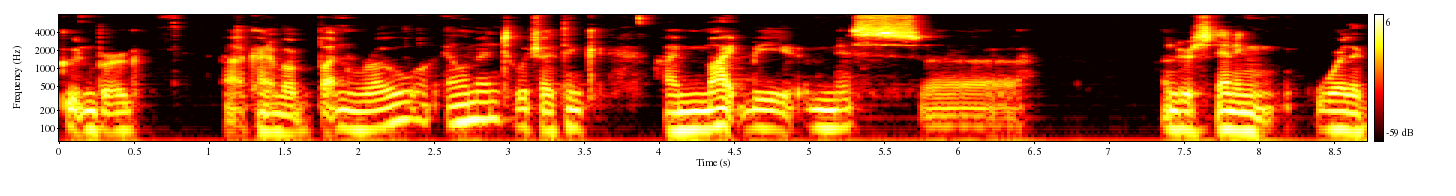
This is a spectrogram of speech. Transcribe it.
Gutenberg uh, kind of a button row element which I think I might be mis uh, understanding where the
